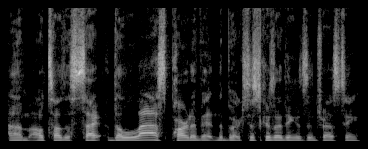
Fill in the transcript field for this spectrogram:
Um, I'll tell the the last part of it in the book, just because I think it's interesting,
